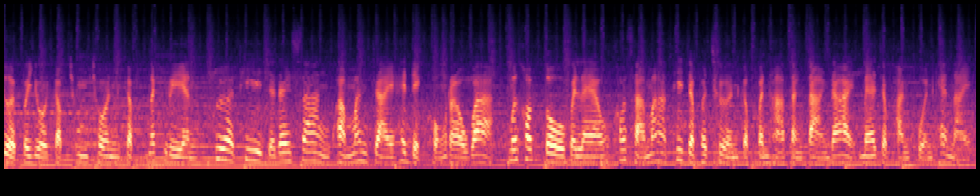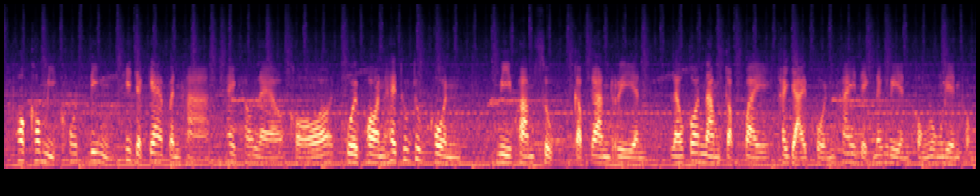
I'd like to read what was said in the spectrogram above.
เกิดประโยชน์กับชุมชนกับนักเรียน เพื่อที่จะได้สร้างความมั่นใจให้เด็กของเราว่า เมื่อเขาโตไปแล้วเขาสามารถที่จะเผชิญกับปัญหาต่างๆ ได้ แม้จะผันผวนแค่ไหน เพราะเขามีโคดดิ้งที่จะแก้ปัญหาให้เขาแล้ว ขออวยพรให้ทุกๆ คนมีความสุขกับการเรียน แล้วก็นำกลับไปขยายผลให้เด็กนักเรียนของโรงเรียนของ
